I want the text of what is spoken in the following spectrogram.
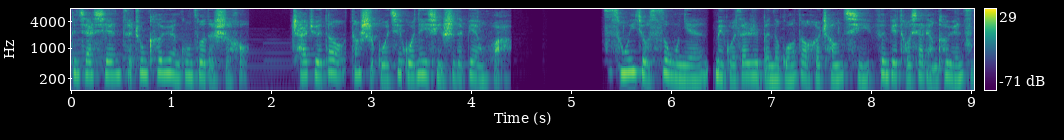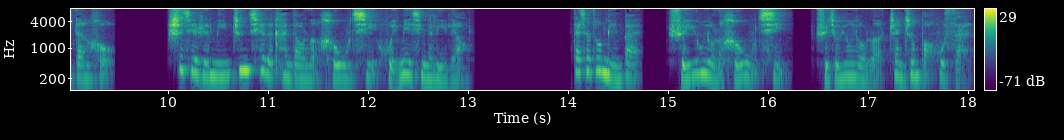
邓稼先在中科院工作的时候，察觉到当时国际国内形势的变化。自从1945年美国在日本的广岛和长崎分别投下两颗原子弹后，世界人民真切地看到了核武器毁灭性的力量。大家都明白，谁拥有了核武器，谁就拥有了战争保护伞。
